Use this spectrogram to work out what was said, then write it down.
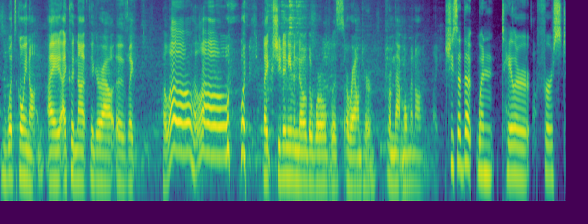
what's going on. I I could not figure out. I was like, hello, hello. like she didn't even know the world was around her from that moment on. Like She said that when Taylor first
